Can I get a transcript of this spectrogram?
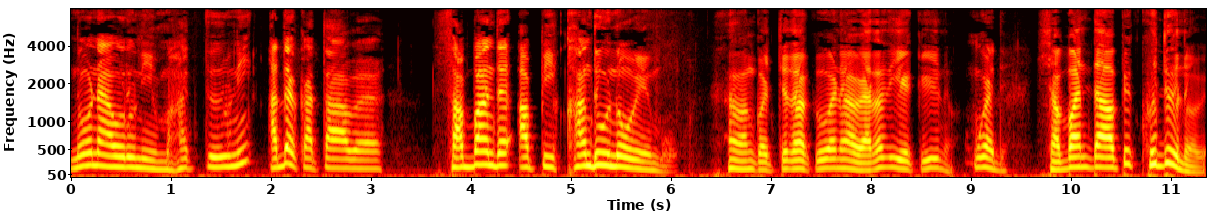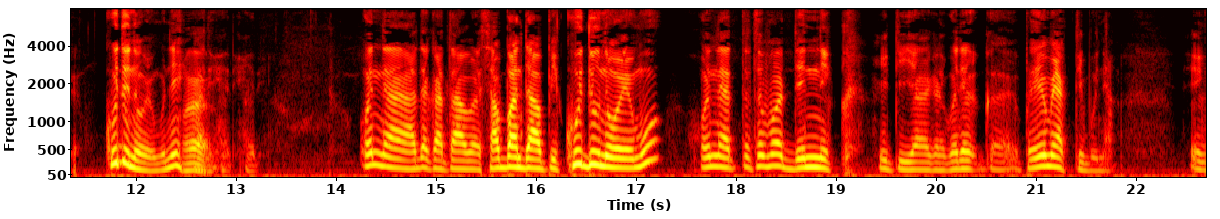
නොනවුරුණි මහත්තරුණි අද කතාව සබන්ධ අපි කඳු නොවමු. වන් කොච්චතක් වුවනවා වැරදිය කීන. මොකද සබන්ධ අපි කුදු නොවේ. කුදු නොවමුණේ. ඔන්න අද කතාව සබන්ධ අපි kudu නොයමු ඔන්න ඇත්තතම දෙන්නෙක් හිටියගෙන ගොඩ ප්‍රේමයක් තිබුණ. එක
